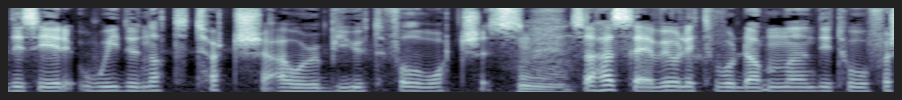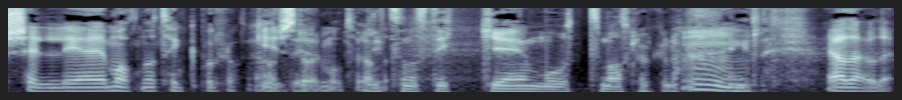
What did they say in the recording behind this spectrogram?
de sier 'We do not touch our beautiful watches'. Mm. Så her ser vi jo litt hvordan de to forskjellige måtene å tenke på klokker Ja, står mot hverandre. Litt sånn stikk eh, mot matklokker, da, Mm. egentlig. Ja, det er jo det.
